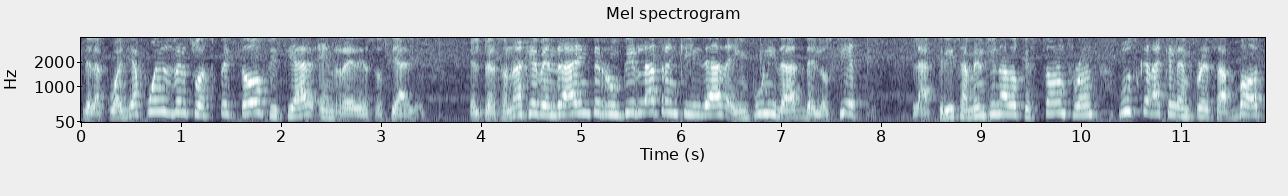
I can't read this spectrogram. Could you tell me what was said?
de la cual ya puedes ver su aspecto oficial en redes sociales. El personaje vendrá a interrumpir la tranquilidad e impunidad de los siete. La actriz ha mencionado que Stormfront buscará que la empresa Bot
